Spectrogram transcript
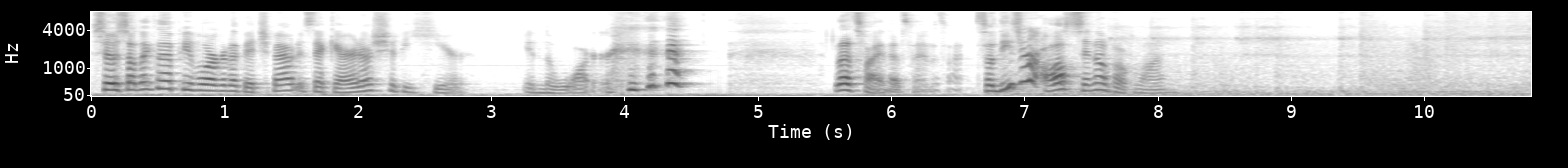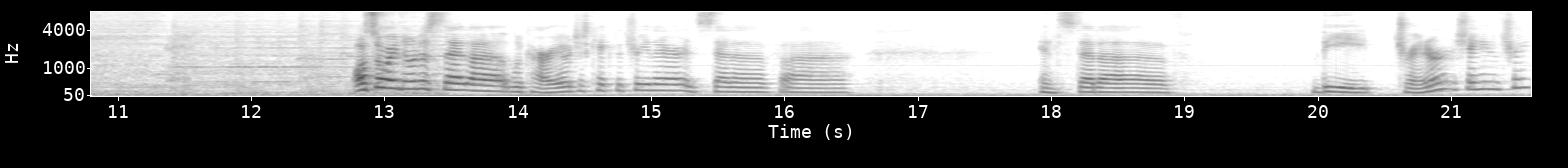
so something that people are gonna bitch about is that Gyarados should be here in the water. that's fine. That's fine. That's fine. So these are all Sinnoh Pokemon. Also, I noticed that uh, Lucario just kicked the tree there instead of uh, instead of the trainer shaking the tree,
